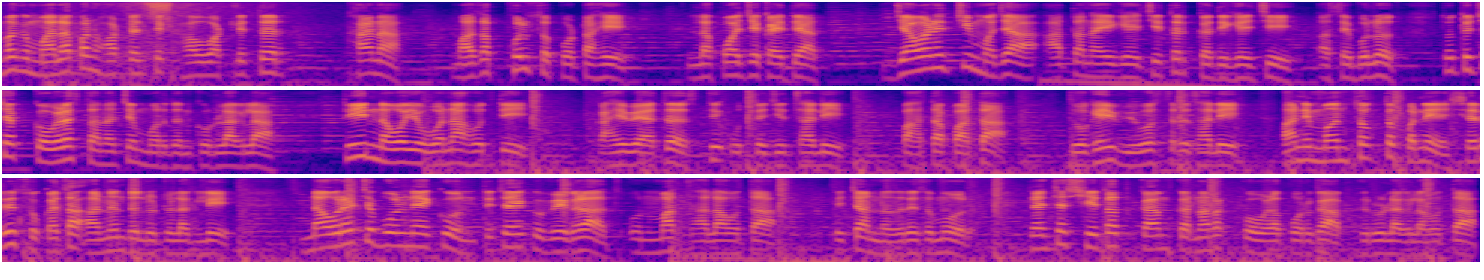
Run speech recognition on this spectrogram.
मग मला पण हॉटेलचे खाऊ वाटले तर खा ना. माझा फुल सपोर्ट आहे. लपवायचे काय त्यात? जेवणाची मजा आता नाही घ्यायची तर कधी घ्यायची? असे बोलत तो त्याच्या कवळस्थानाचे मर्दन करू लागला. ती नवयौवना होती. काही वेळातच ती उत्तेजित झाली. पाहता पाहता दोघेही विवस्त्र झाले आणि मनसोक्तपणे शरीर सुखाचा आनंद लुटू लागले. नवऱ्याचे बोलणे ऐकून तिचा एक वेगळाच उन्माद झाला होता. तिच्या नजरेसमोर त्यांच्या शेतात काम करणारा कोवळा पोरगा फिरू लागला होता.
